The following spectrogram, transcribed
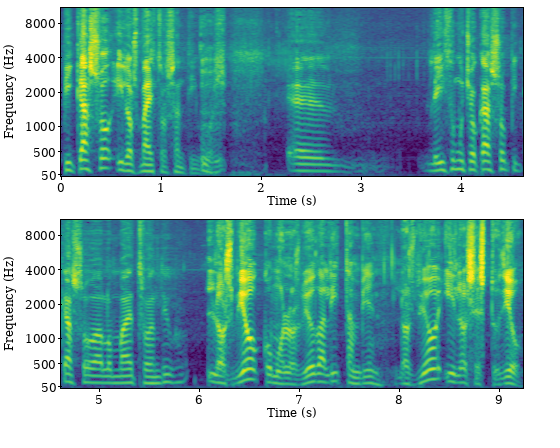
Picasso y los maestros antiguos. Eh, ¿Le hizo mucho caso Picasso a los maestros antiguos? Los vio como los vio Dalí también. Los vio y los estudió.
